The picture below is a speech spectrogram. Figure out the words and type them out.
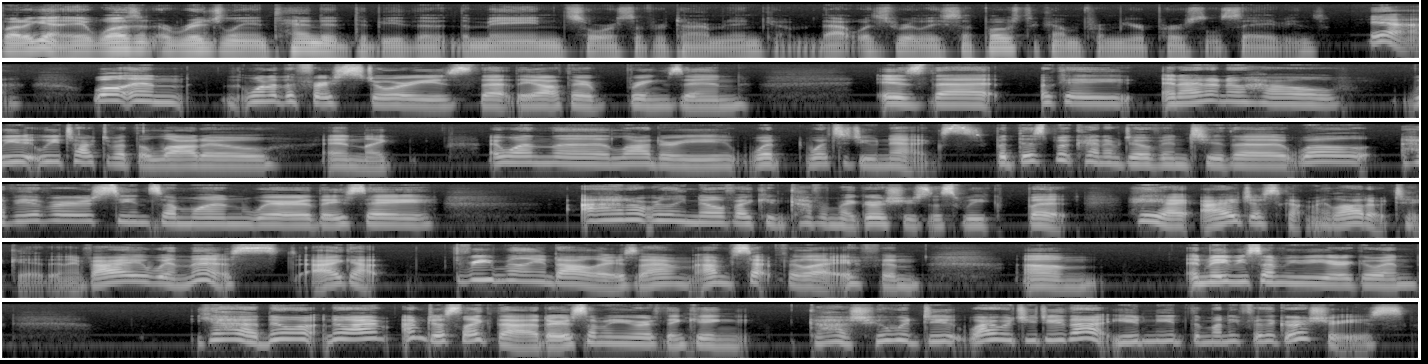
but again, it wasn't originally intended to be the, the main source of retirement income. That was really supposed to come from your personal savings. Yeah. Well, and one of the first stories that the author brings in is that, okay, and I don't know how we, we talked about the lotto and like I won the lottery. What what to do next? But this book kind of dove into the well, have you ever seen someone where they say, I don't really know if I can cover my groceries this week, but hey, I, I just got my lotto ticket. And if I win this, I got three million dollars. I'm I'm set for life. And um and maybe some of you are going, Yeah, no, no, I'm I'm just like that. Or some of you are thinking, gosh, who would do why would you do that? You need the money for the groceries.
